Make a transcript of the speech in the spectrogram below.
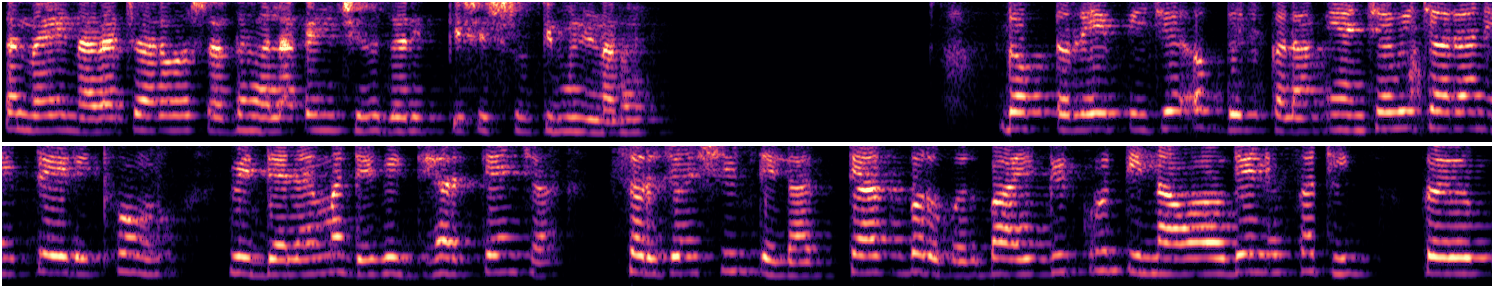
त्यांना येणाऱ्या चार वर्षात दहा लाख ऐंशी हजार इतकी शिष्यवृत्ती मिळणार आहे. डॉक्टर ए पी जे अब्दुल कलाम यांच्या विचाराने प्रेरित होऊन विद्यालयामध्ये विद्यार्थ्यांच्या सर्जनशीलतेला त्याचबरोबर बायोगिक कृती नावाव देण्यासाठी प्रयोग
